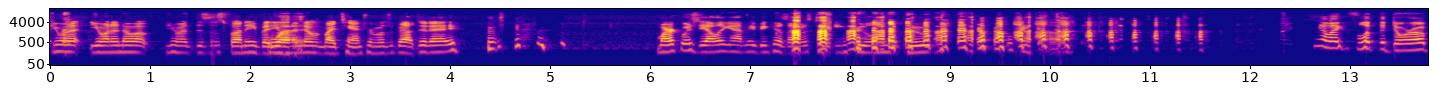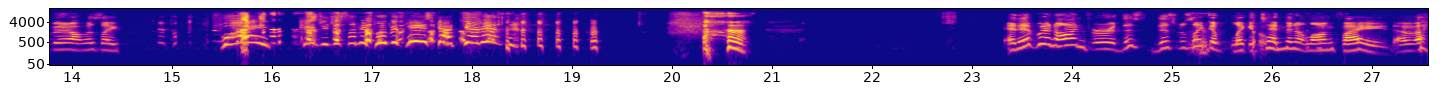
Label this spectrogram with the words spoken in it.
You want you want to know what you want? This is funny, but you want to know what my tantrum was about today? Mark was yelling at me because I was taking too long to poop. oh. You know, like flip the door open. I was like, "Why can't you just let me poop in peace? God damn it!" And it went on for this. This was like a like a oh. ten minute long fight. I,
